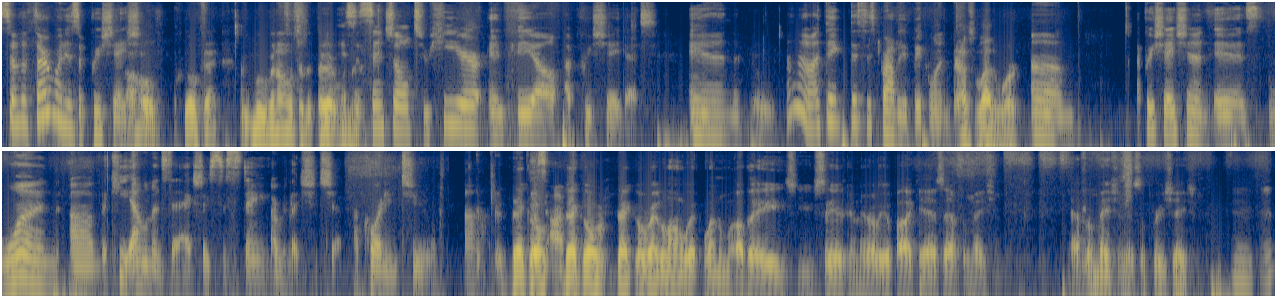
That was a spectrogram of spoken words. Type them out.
So the third one is appreciation. Oh, okay. We're moving on to the third one. It's essential to hear and feel appreciated. And I don't know, I think this is probably a big one. That's a lot of work. Um, appreciation is one of the key elements that actually sustain a relationship, according to. Um, That go that go that go right along with one of the other A's you said in the earlier podcast. Affirmation. Affirmation is appreciation. mhm.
